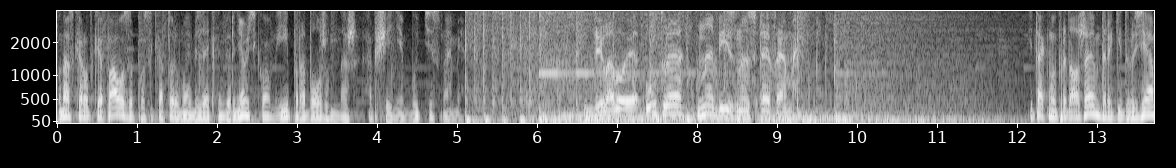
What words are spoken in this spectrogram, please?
У нас короткая пауза, после которой мы обязательно вернемся к вам и продолжим наше общение. Будьте с нами. Деловое утро на бизнес FM. Итак, мы продолжаем, дорогие друзья.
